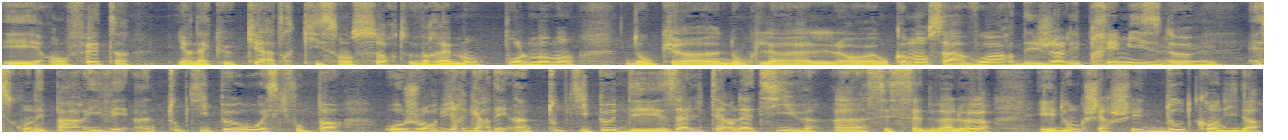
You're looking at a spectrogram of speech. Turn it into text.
Et en fait, il y en a que 4 qui s'en sortent vraiment pour le moment. Donc, euh, donc on commence à avoir déjà les prémices de eh est-ce qu'on n'est pas arrivé un tout petit peu haut? Est-ce qu'il ne faut pas aujourd'hui regarder un tout petit peu des alternatives à ces 7 valeurs et donc chercher d'autres candidats?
